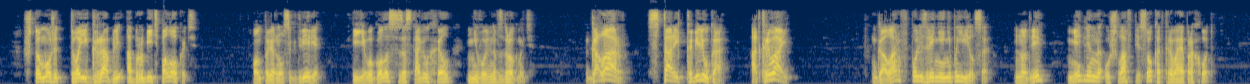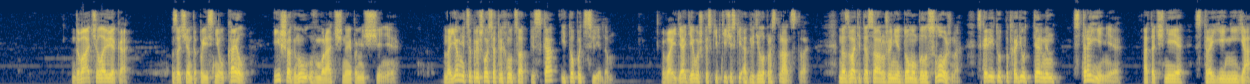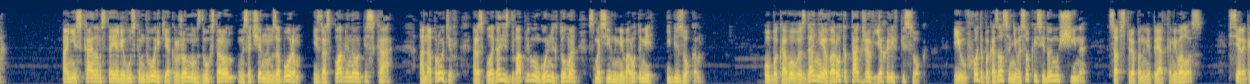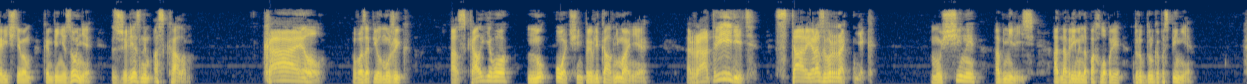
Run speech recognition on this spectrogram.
что может твои грабли обрубить по локоть!» Он повернулся к двери, и его голос заставил Хел невольно вздрогнуть. «Галар! Старый кобелюка! Открывай!» Галар в поле зрения не появился, но дверь медленно ушла в песок, открывая проход. «Два человека!» – зачем-то пояснил Кайл и шагнул в мрачное помещение. Наемнице пришлось отряхнуться от песка и топать следом. Войдя, девушка скептически оглядела пространство. Назвать это сооружение домом было сложно. Скорее тут подходил термин «строение», а точнее «строения». Они с Кайлом стояли в узком дворике, окруженном с двух сторон высоченным забором из расплавленного песка, а напротив располагались два прямоугольных дома с массивными воротами и без окон. У бокового здания ворота также въехали в песок, и у входа показался невысокий седой мужчина со встрепанными прядками волос, в серо-коричневом комбинезоне с железным оскалом. «Кайл!» — возопил мужик. Оскал его, ну, очень привлекал внимание. «Рад видеть, старый развратник!» Мужчины обнялись, одновременно похлопали друг друга по спине,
